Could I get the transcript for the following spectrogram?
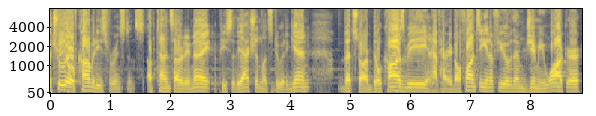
a, trio of comedies, for instance, Uptown Saturday Night, A Piece of the Action, Let's Do It Again, that star Bill Cosby and have Harry Belafonte in a few of them, Jimmie Walker,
